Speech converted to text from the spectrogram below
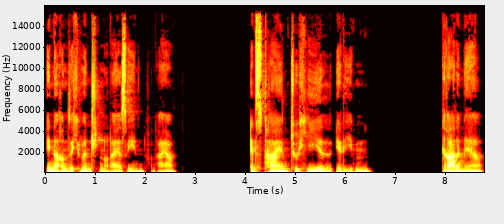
Inneren sich wünschen oder ersehen. Von daher It's time to heal, ihr Lieben. Gerade mehr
